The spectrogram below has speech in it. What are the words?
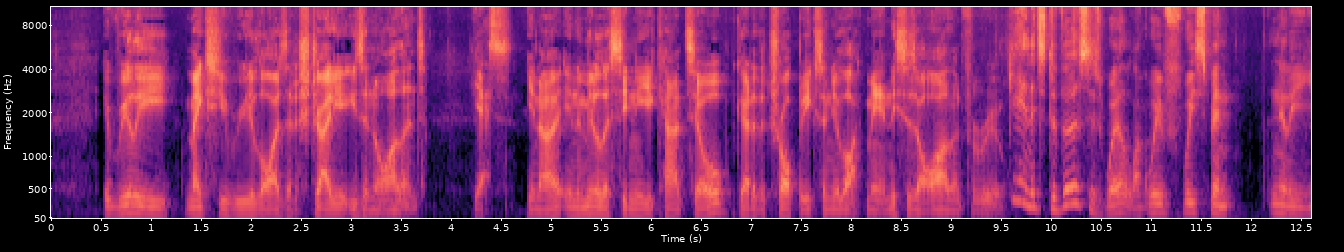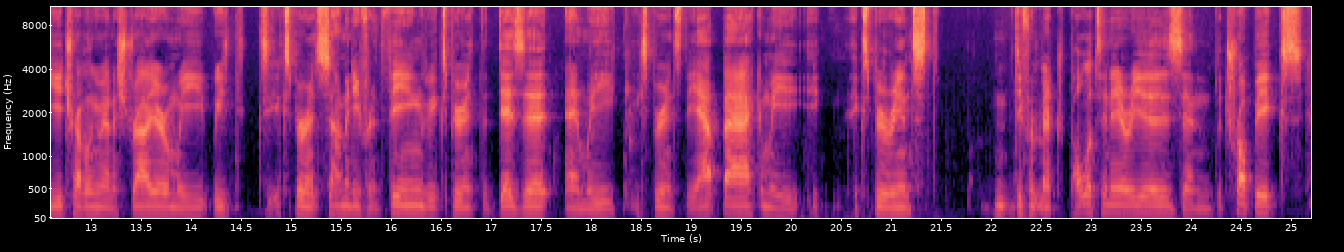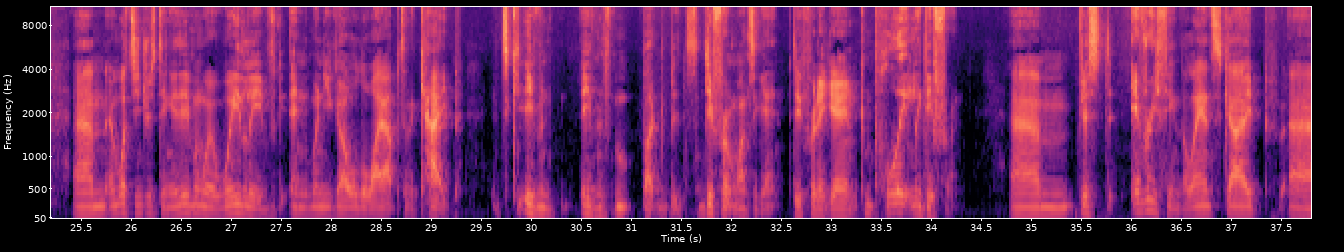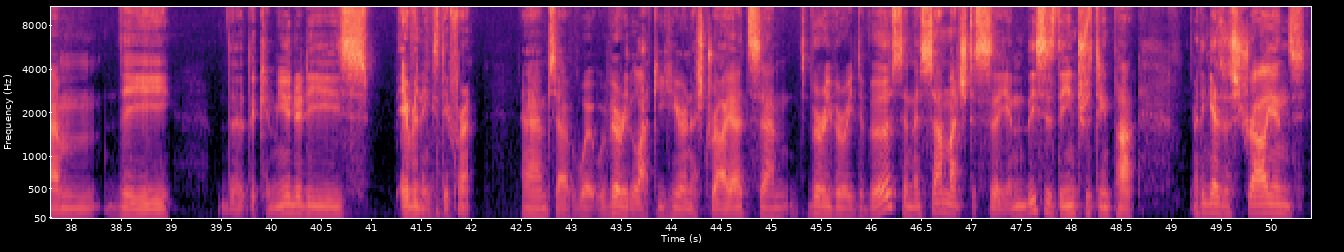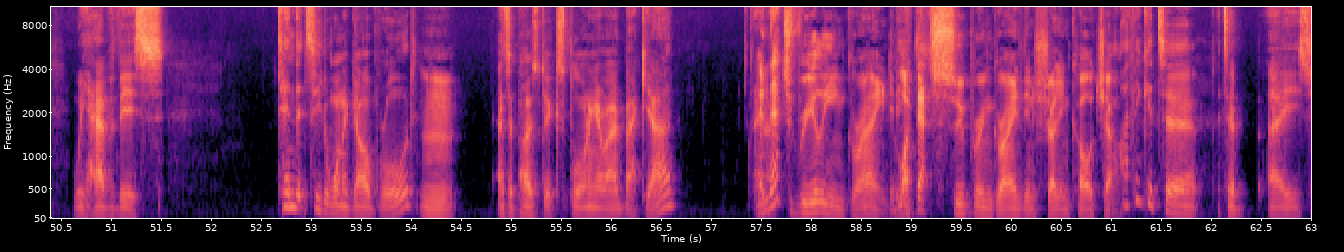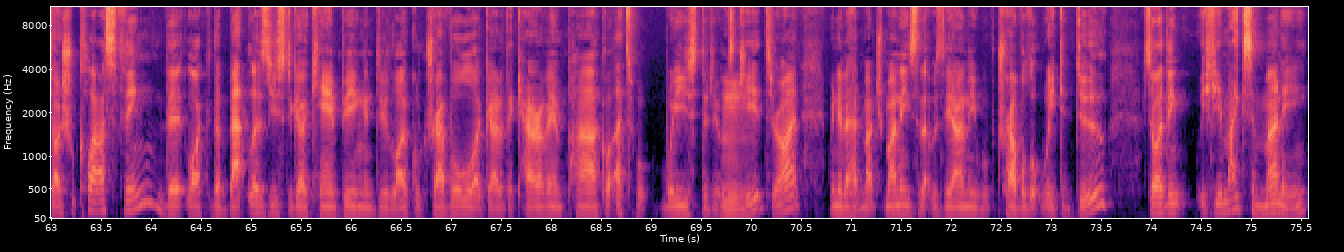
it really makes you realise that Australia is an island. Yes. You know, in the middle of Sydney, you can't tell. Go to the tropics, and you're like, man, this is an island for real. Yeah, and it's diverse as well. Like we've we spent nearly a year traveling around Australia, and we we experienced so many different things. We experienced the desert, and we experienced the outback, and we experienced different metropolitan areas and the tropics. Um, and what's interesting is even where we live, and when you go all the way up to the Cape, it's even even like it's different once again Different again. completely different. Um, just everything, the landscape, um, the, the the communities, everything's different. Um, so we're, we're very lucky here in Australia. It's um, it's very very diverse, and there's so much to see. And this is the interesting part. I think as Australians, we have this tendency to want to go abroad, mm. as opposed to exploring our own backyard. And that's really ingrained. Like, that's super ingrained in Australian culture. I think it's a it's a a social class thing that like the battlers used to go camping and do local travel, like go to the caravan park. Like, that's what we used to do as mm. kids, right? We never had much money, so that was the only travel that we could do. So I think if you make some money,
